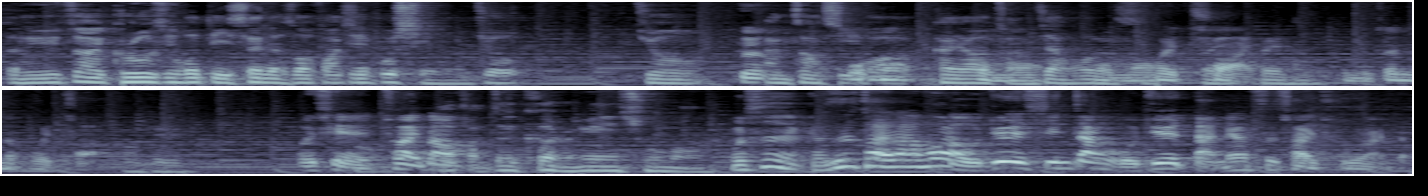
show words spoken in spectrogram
等于在 cruising 或 descent 的时候发现不行了，就就按照计划看要转降或者是会踹，我们真的会踹。OK，而且踹到反正客人愿意出吗？不是，可是踹到后来，我觉得心脏，我觉得胆量是踹出来的。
